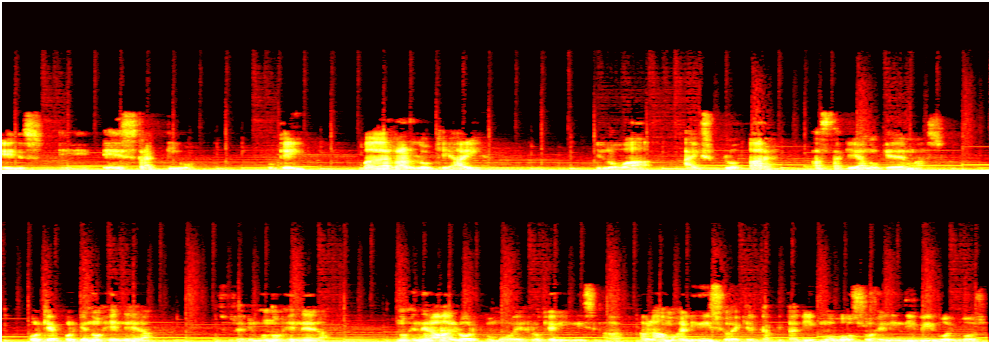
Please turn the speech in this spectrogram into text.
es, eh, es extractivo, ¿ok? Va a agarrar lo que hay y lo va a explotar hasta que ya no quede más. ¿Por qué? Porque no genera, el socialismo no genera, no genera valor como es lo que hablábamos al inicio, de que el capitalismo, vos sos el individuo y vos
